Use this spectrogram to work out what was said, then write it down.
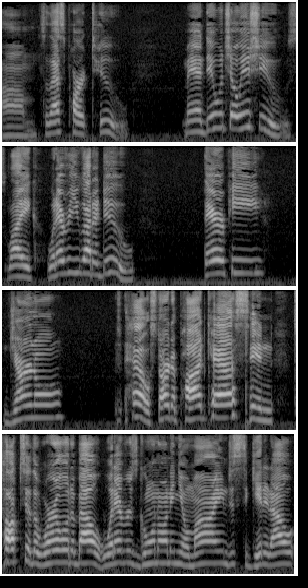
Um, so that's part two. Man, deal with your issues. Like, whatever you got to do. Therapy, journal, hell, start a podcast and talk to the world about whatever's going on in your mind just to get it out.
